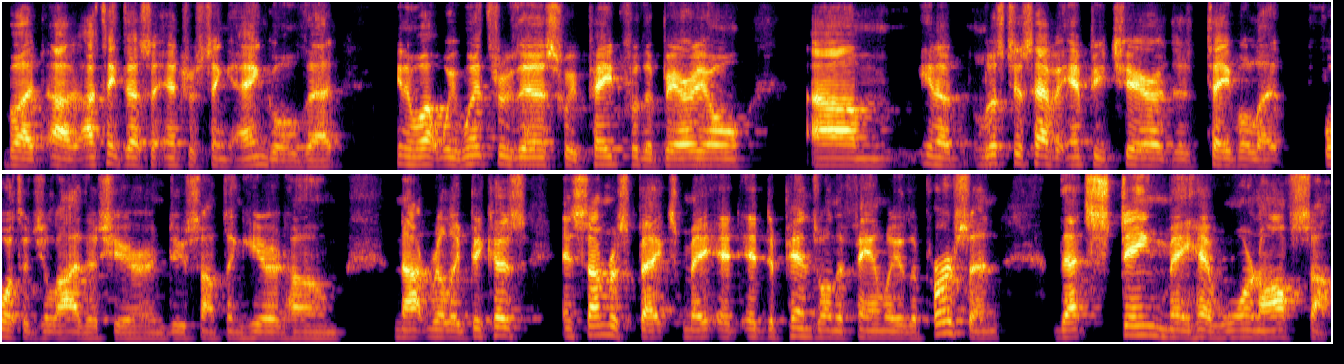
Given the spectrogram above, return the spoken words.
But uh, I think that's an interesting angle. That you know what, we went through this, we paid for the burial. Um, you know, let's just have an empty chair at the table at Fourth of July this year and do something here at home. Not really, because in some respects, may it, it depends on the family of the person. That sting may have worn off some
